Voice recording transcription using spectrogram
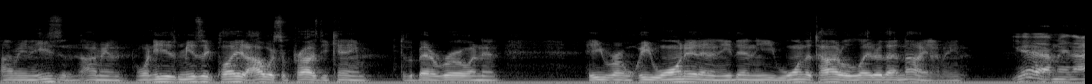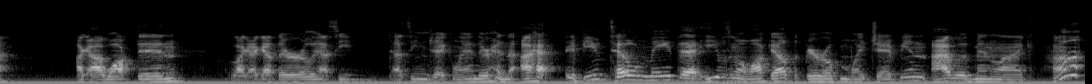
I mean, he's, I mean, when his music played, I was surprised he came to the Battle Royal, and then he he won it, and he then he won the title later that night. I mean. Yeah, I mean, I, I, I walked in, like I got there early. I see, I seen Jake Lander, and I, if you told me that he was gonna walk out the pure open weight champion, I would have been like, huh?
